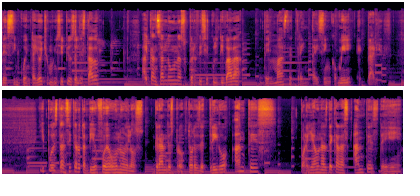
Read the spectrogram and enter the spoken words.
de 58 municipios del estado, alcanzando una superficie cultivada de más de 35.000 hectáreas. Y pues Tancítaro también fue uno de los grandes productores de trigo antes, por allá unas décadas antes de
